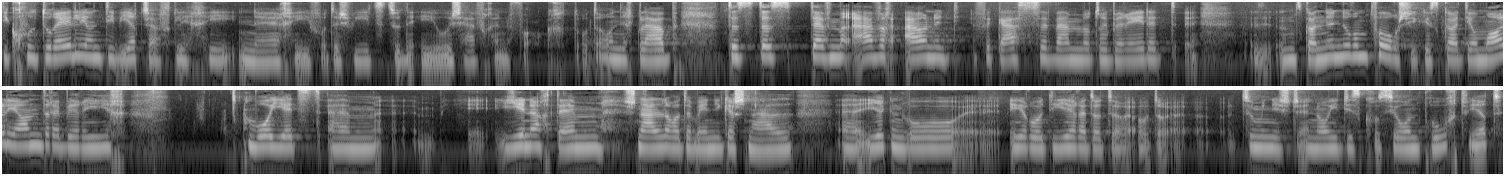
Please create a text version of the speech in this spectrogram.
die kulturelle und die wirtschaftliche Nähe von der Schweiz zu der EU ist einfach ein Fakt. Oder? Und ich glaube, das, das dürfen wir einfach auch nicht vergessen, wenn wir darüber reden. Und es geht nicht nur um Forschung, es geht ja um alle anderen Bereiche, wo jetzt ähm, je nachdem schneller oder weniger schnell äh, irgendwo äh, erodieren oder, oder zumindest eine neue Diskussion gebraucht wird.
